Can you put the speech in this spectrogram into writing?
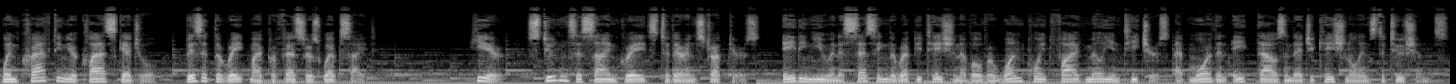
When crafting your class schedule, visit the Rate My Professors website. Here, students assign grades to their instructors, aiding you in assessing the reputation of over 1.5 million teachers at more than 8,000 educational institutions.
